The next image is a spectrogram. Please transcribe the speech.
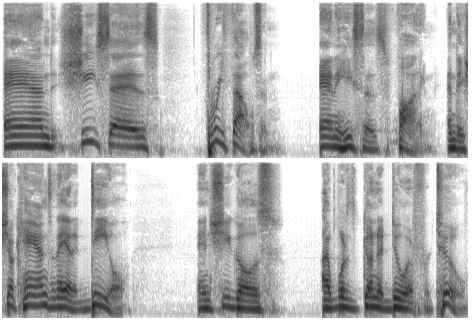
and she says three thousand, and he says fine, and they shook hands and they had a deal, and she goes, I was going to do it for two.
